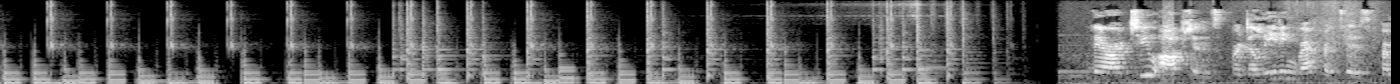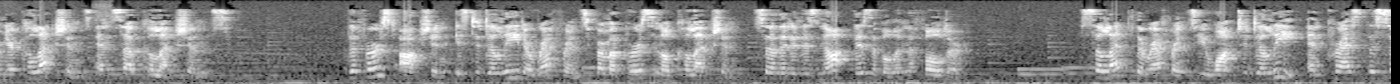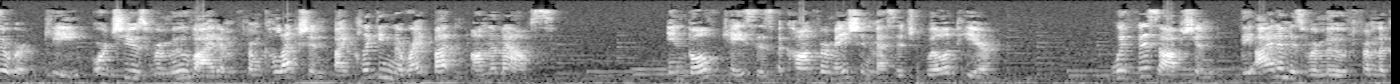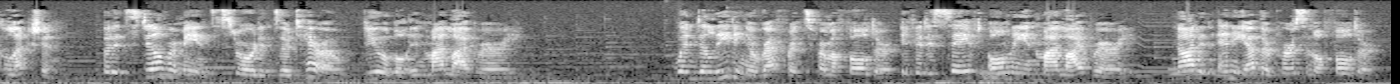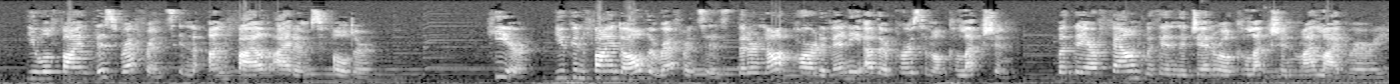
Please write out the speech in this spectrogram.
There are two options for deleting references from your collections and subcollections. The first option is to delete a reference from a personal collection so that it is not visible in the folder. Select the reference you want to delete and press the Super key or choose Remove Item from Collection by clicking the right button on the mouse. In both cases, a confirmation message will appear. With this option, the item is removed from the collection, but it still remains stored in Zotero, viewable in My Library. When deleting a reference from a folder, if it is saved only in My Library, not in any other personal folder, you will find this reference in the Unfiled Items folder. Here, you can find all the references that are not part of any other personal collection, but they are found within the general collection My Library.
